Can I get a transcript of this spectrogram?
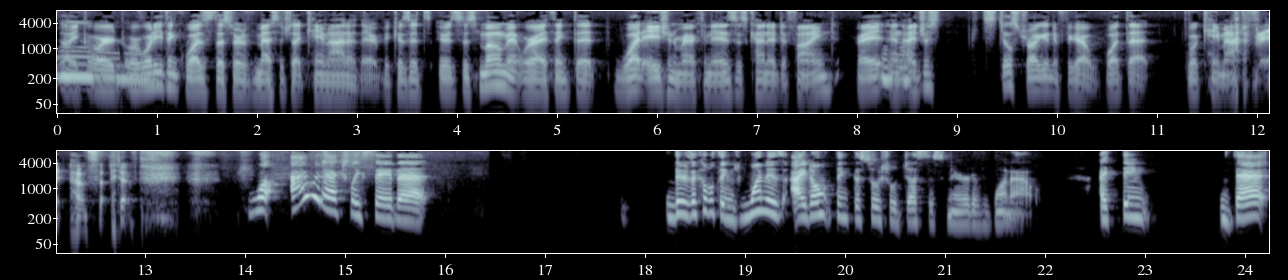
like or or what do you think was the sort of message that came out of there because it's it was this moment where i think that what asian american is is kind of defined right mm-hmm. and i just still struggling to figure out what that what came out of it outside of well i would actually say that there's a couple things. One is I don't think the social justice narrative won out. I think that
